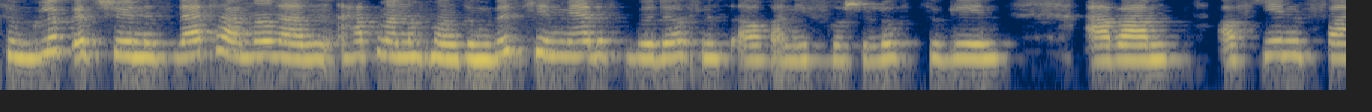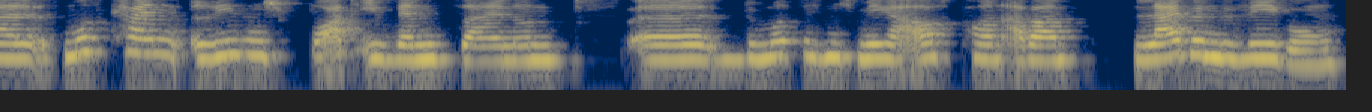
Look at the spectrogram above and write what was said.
zum Glück ist schönes Wetter, ne? dann hat man noch mal so ein bisschen mehr das Bedürfnis, auch an die frische Luft zu gehen. Aber auf jeden Fall, es muss kein Riesensportevent sein und äh, du musst dich nicht mega auspowern, aber bleib in Bewegung.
